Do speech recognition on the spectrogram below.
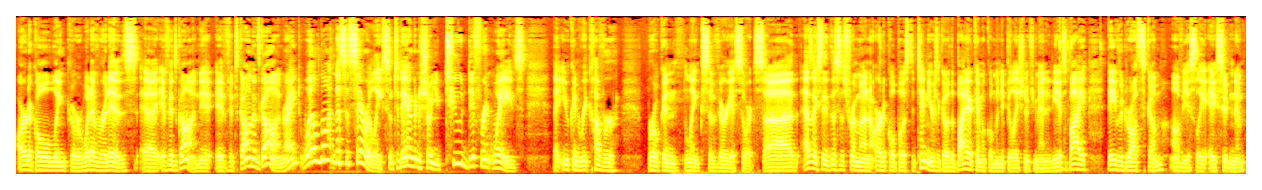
article link or whatever it is uh, if it's gone? If it's gone, it's gone, right? Well, not necessarily. So today I'm going to show you two different ways that you can recover broken links of various sorts. Uh, as I say, this is from an article posted 10 years ago, The Biochemical Manipulation of Humanity. It's by David Rothscum, obviously a pseudonym,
